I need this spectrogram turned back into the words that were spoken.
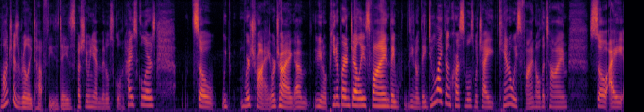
lunch is really tough these days, especially when you have middle school and high schoolers so we we're trying we're trying um you know peanut butter and jelly is fine they you know they do like uncrustables which i can't always find all the time so i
